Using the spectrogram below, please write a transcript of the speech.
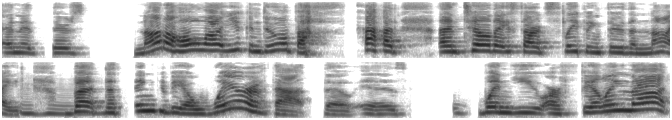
and it, there's not a whole lot you can do about that until they start sleeping through the night. Mm-hmm. But the thing to be aware of that though is when you are feeling that,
